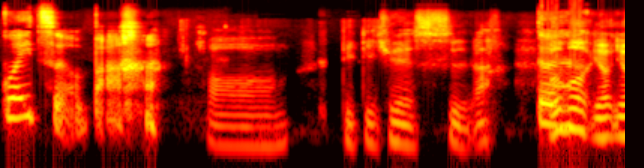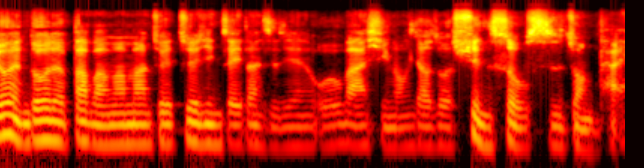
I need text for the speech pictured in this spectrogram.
规则吧。哦，的的确是啊。不过有有很多的爸爸妈妈最最近这一段时间，我把它形容叫做驯兽师状态，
